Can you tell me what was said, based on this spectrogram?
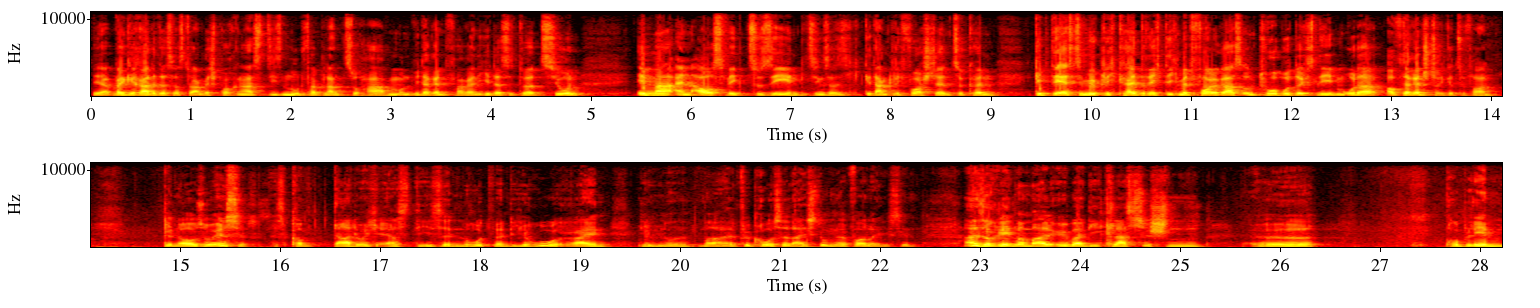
Ja, weil gerade das, was du angesprochen hast, diesen Notfallplan zu haben und wie der Rennfahrer in jeder Situation immer einen Ausweg zu sehen, beziehungsweise sich gedanklich vorstellen zu können, gibt dir erst die Möglichkeit, richtig mit Vollgas und Turbo durchs Leben oder auf der Rennstrecke zu fahren. Genau so ist es. Es kommt dadurch erst diese notwendige Ruhe rein, die mhm. nun mal für große Leistungen erforderlich sind. Also reden wir mal über die klassischen äh, Probleme.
